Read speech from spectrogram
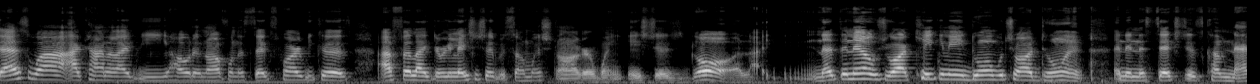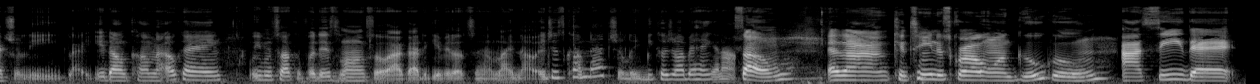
that's why I kind of like be holding off on the sex part because I feel like the relationship is so much stronger when it's just y'all like nothing else. Y'all kicking in, doing what y'all doing, and then the sex just come naturally. Like it don't come like okay, we've been talking for this long, so I got to give it up to him. Like no, it just come naturally because y'all been hanging out. So as I continue to scroll on Google, I see that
